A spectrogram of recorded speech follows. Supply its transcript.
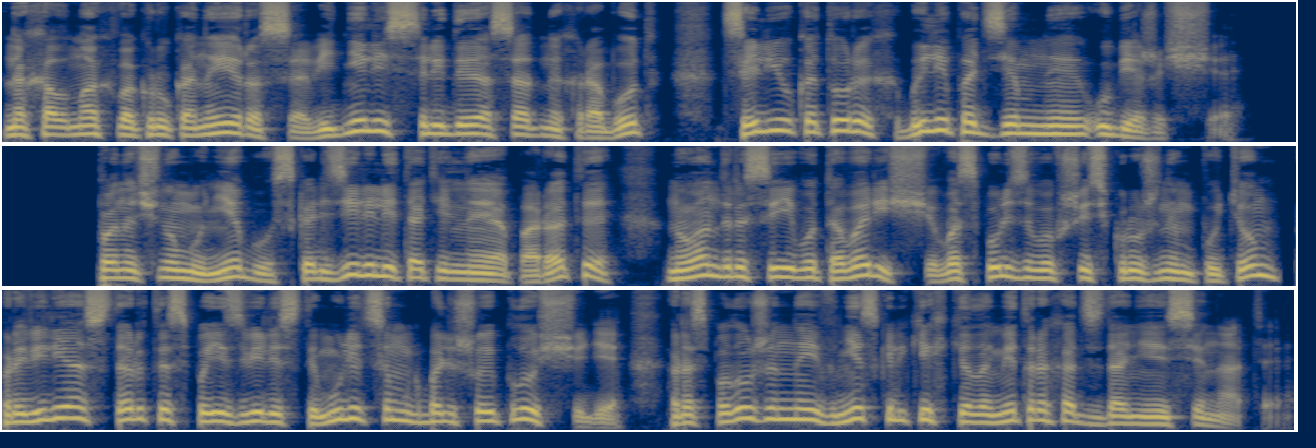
На холмах вокруг Анейроса виднелись следы осадных работ, целью которых были подземные убежища. По ночному небу скользили летательные аппараты, но Андрес и его товарищи, воспользовавшись кружным путем, провели Астартес по извилистым улицам к большой площади, расположенной в нескольких километрах от здания Сената.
